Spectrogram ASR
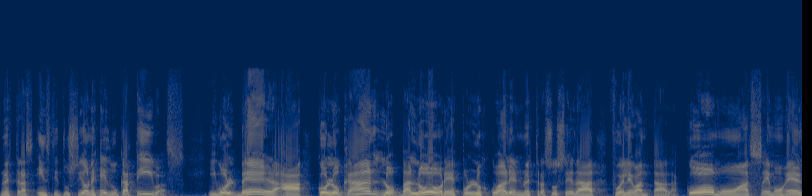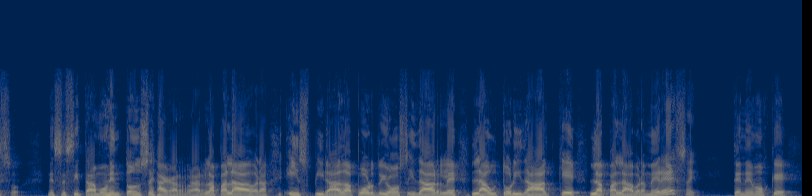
nuestras instituciones educativas y volver a colocar los valores por los cuales nuestra sociedad fue levantada. ¿Cómo hacemos eso? Necesitamos entonces agarrar la palabra inspirada por Dios y darle la autoridad que la palabra merece. Tenemos que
